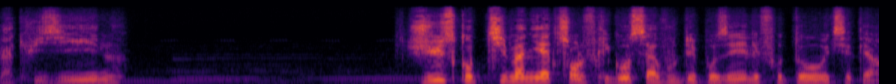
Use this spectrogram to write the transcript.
La cuisine. Jusqu'aux petits magnettes sur le frigo, c'est à vous de déposer, les photos, etc.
